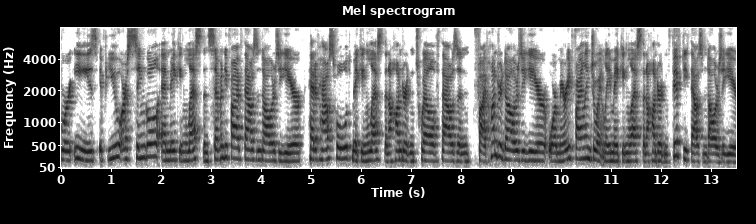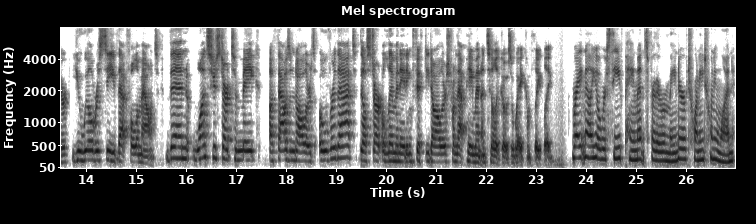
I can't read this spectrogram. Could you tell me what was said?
for ease, if you are single and making less than $75,000 a year, head of household making less than $112,500 a year, or married filing jointly making less than $150,000 a year, you will receive that full amount. Then once you start to make $1,000 over that, they'll start eliminating $50 from that payment until it goes away completely. Right now, you'll receive payments for the remainder of 2021,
